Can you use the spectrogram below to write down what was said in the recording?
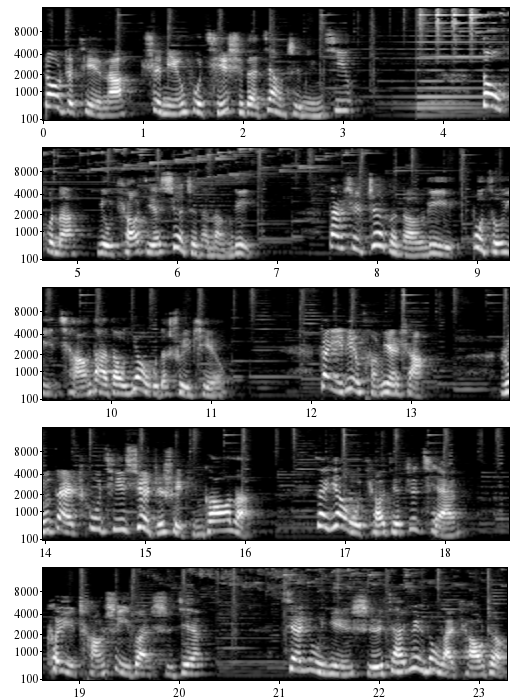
豆制品呢是名副其实的降脂明星。豆腐呢有调节血脂的能力，但是这个能力不足以强大到药物的水平。在一定层面上，如在初期血脂水平高了，在药物调节之前，可以尝试一段时间，先用饮食加运动来调整，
